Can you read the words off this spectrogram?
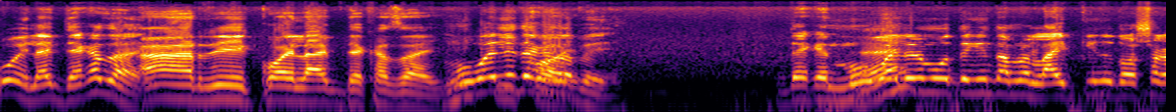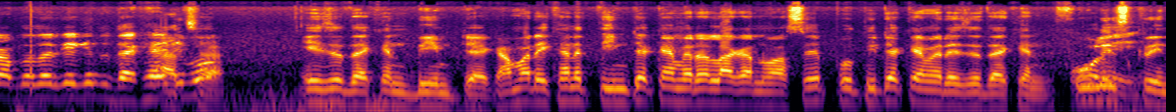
কই লাইভ দেখা যায়? আরে কয় লাইভ দেখা যায়? মোবাইলে দেখা যাবে? দেখেন মোবাইলের মধ্যে কিন্তু আমরা লাইভ কিন্তু দর্শক আপনাদেরকে কিন্তু দেখাই দিব। আচ্ছা। এই যে দেখেন বিম ট্যাগ আমার এখানে তিনটা ক্যামেরা লাগানো আছে প্রতিটা ক্যামেরা যে দেখেন ফুল। স্ক্রিন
